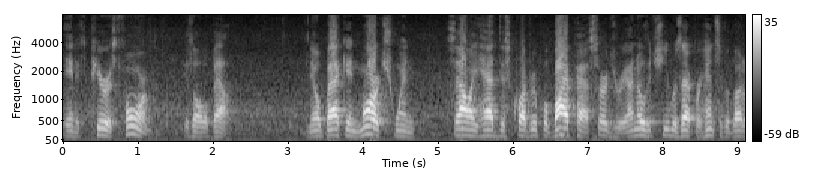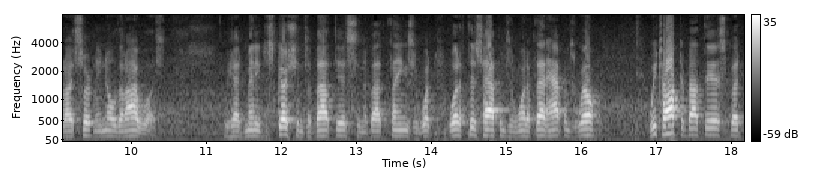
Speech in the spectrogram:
in its purest form is all about. You know, back in March when Sally had this quadruple bypass surgery, I know that she was apprehensive about it. I certainly know that I was. We had many discussions about this and about things and what, what if this happens and what if that happens. Well, we talked about this, but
